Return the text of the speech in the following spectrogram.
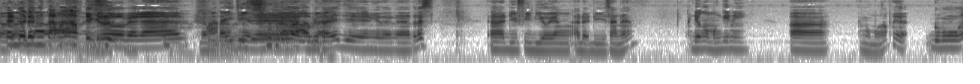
Kan gue udah minta maaf di grup ya kan? Udah minta izin. Iya, maaf, minta ya. izin gitu. Nah terus eh, di video yang ada di sana dia ngomong gini eh ngomong apa ya? Gue mau ngomong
